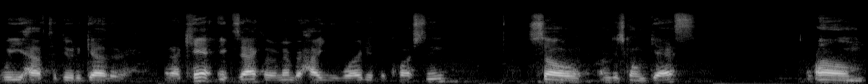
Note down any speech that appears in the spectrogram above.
we have to do together. And I can't exactly remember how you worded the question, so I'm just going to guess. Um,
